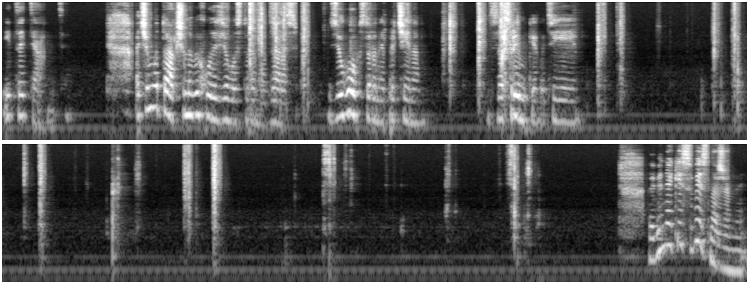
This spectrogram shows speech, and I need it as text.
І це тягнеться. А чому так, що не виходить з його сторони зараз? З його сторони причина затримки оцієї. Він якийсь виснажений.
